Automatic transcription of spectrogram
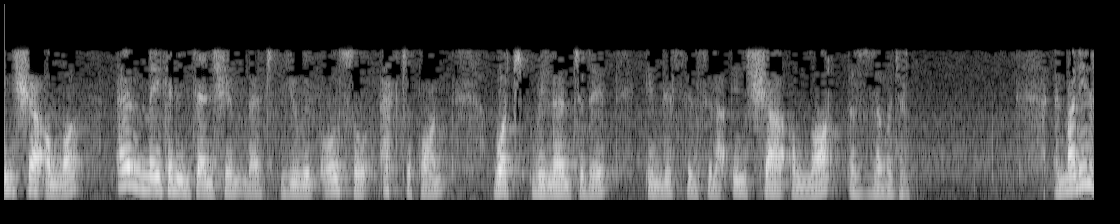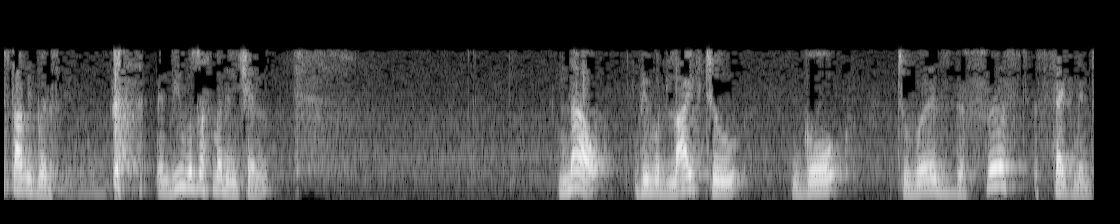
ان شاہ امار and make and intention to we'll also act upon what we learn today in this سلسلہ ان شاہ viewers of channel now we would like to go towards the first segment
